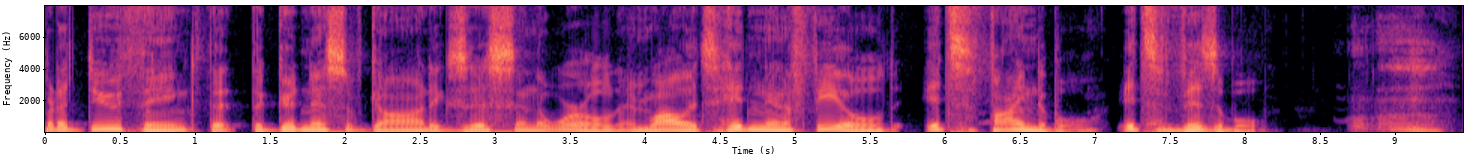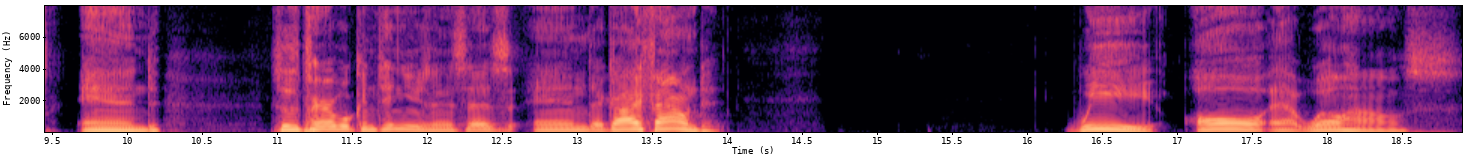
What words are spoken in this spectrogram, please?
But I do think that the goodness of God exists in the world. And while it's hidden in a field, it's findable, it's Yeah. visible. And so the parable continues and it says, And a guy found it. We all at Well House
